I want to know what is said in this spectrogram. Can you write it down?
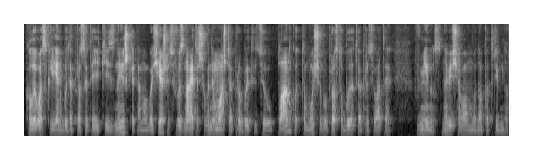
коли у вас клієнт буде просити якісь знижки там, або ще щось, ви знаєте, що ви не можете пробити цю планку, тому що ви просто будете працювати в мінус. Навіщо вам воно потрібно?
